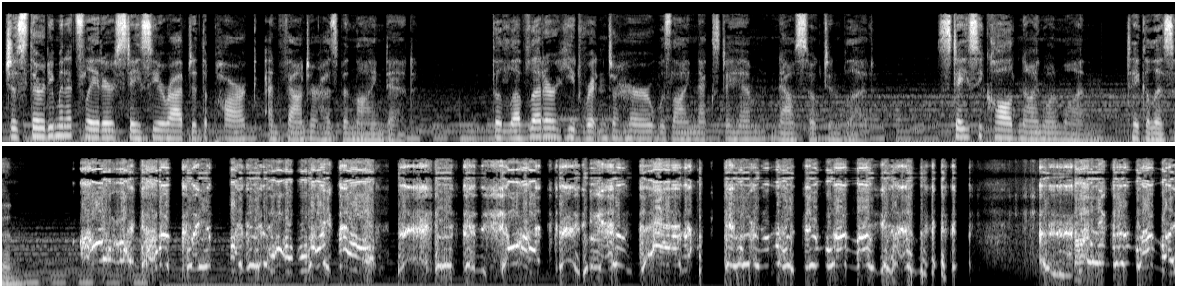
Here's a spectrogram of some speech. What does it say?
Just 30 minutes later, Stacy arrived at the park and found her husband lying dead. The love letter he'd written to her was lying next to him, now soaked in blood. Stacy called 911. Take a listen. Oh my god, please, I need help right now! He's been shot! He is dead! He was just my head! I was just let my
